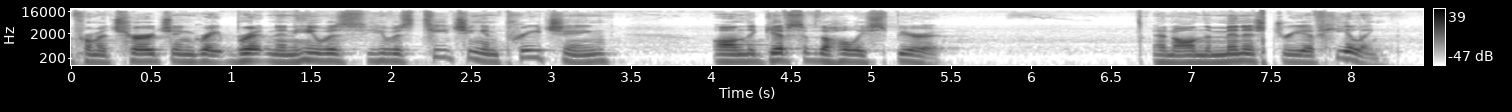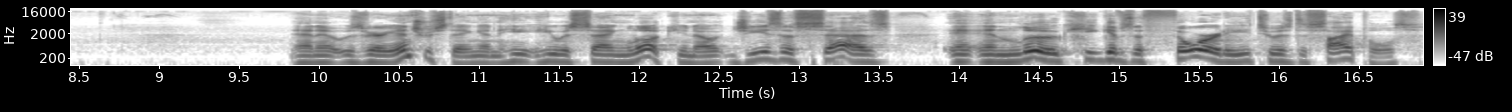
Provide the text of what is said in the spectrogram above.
from a church in Great Britain. And he was, he was teaching and preaching on the gifts of the Holy Spirit and on the ministry of healing. And it was very interesting. And he, he was saying, look, you know, Jesus says in Luke, he gives authority to his disciples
